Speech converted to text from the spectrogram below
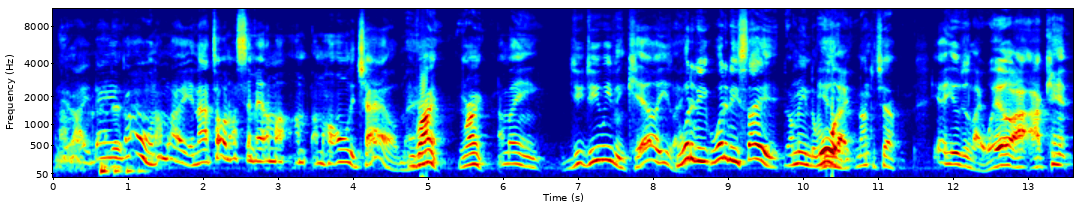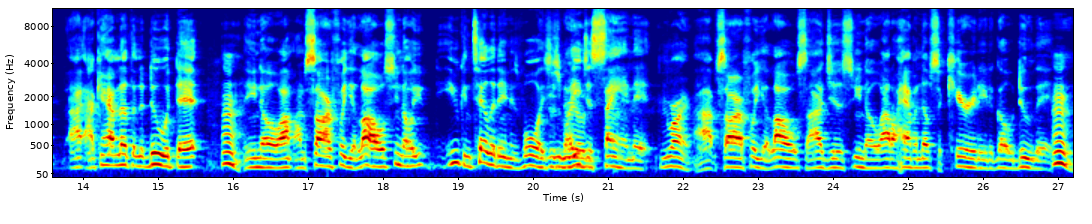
And I'm Yeah, like, dang, gone. I'm like, and I told him, I said, man, I'm a, I'm, I'm her only child, man. Right. Right. I mean, do do you even care? He's like, What did he What did he say? I mean, the warden, like- not the chaplain. Yeah, he was just like, well, I, I can't, I, I can't have nothing to do with that. Mm. You know, I'm, I'm sorry for your loss. You know, you, you can tell it in his voice. Just you know, he's just saying that. Right. I'm sorry for your loss. I just, you know, I don't have enough security to go do that. Mm.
